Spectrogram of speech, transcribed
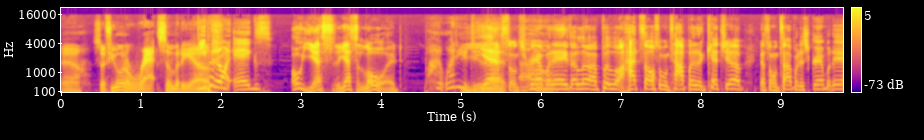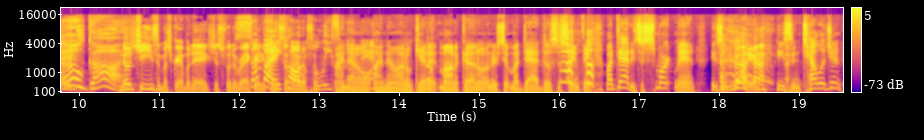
Yeah. So if you want to rat somebody out, Do you put it on eggs? Oh yes, yes, Lord. Why, why do you do yes, that? on scrambled Oh. eggs. I love. I put a little hot sauce on top of the ketchup. That's on top of the scrambled eggs. Oh, gosh. No cheese in my scrambled eggs, just for the record. in Somebody case somebody called the wants to- police I on know, that man. I know. I don't get it, Monica. I don't understand. My dad does the same thing. My dad, he's a smart man. He's a lawyer. He's intelligent.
